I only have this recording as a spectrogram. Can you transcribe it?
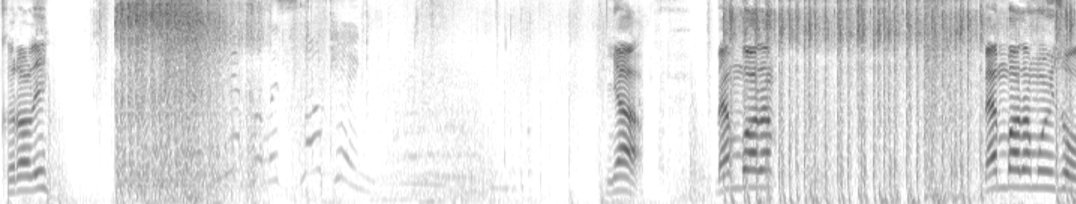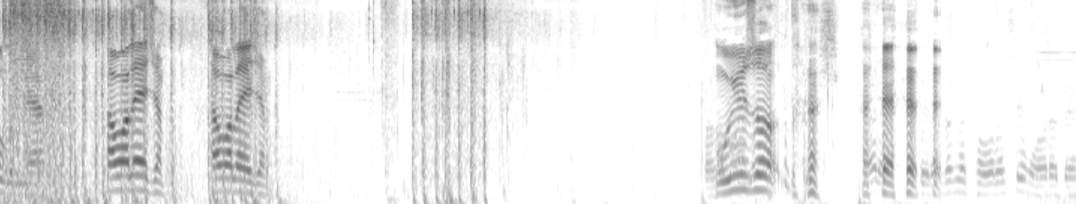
Kral. Ya ben bu adam ben bu adam uyuz oldum ya. Tavalayacağım. Tavalayacağım. Uyuz o. Adamla tavalaşıyor mu o arada?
